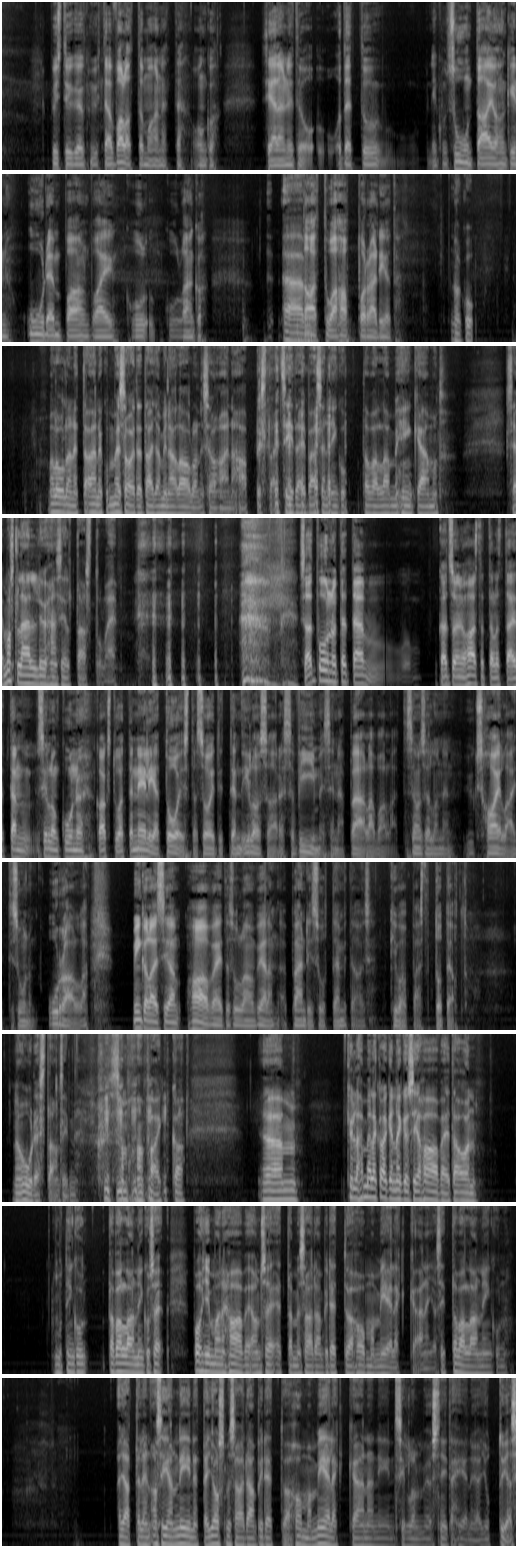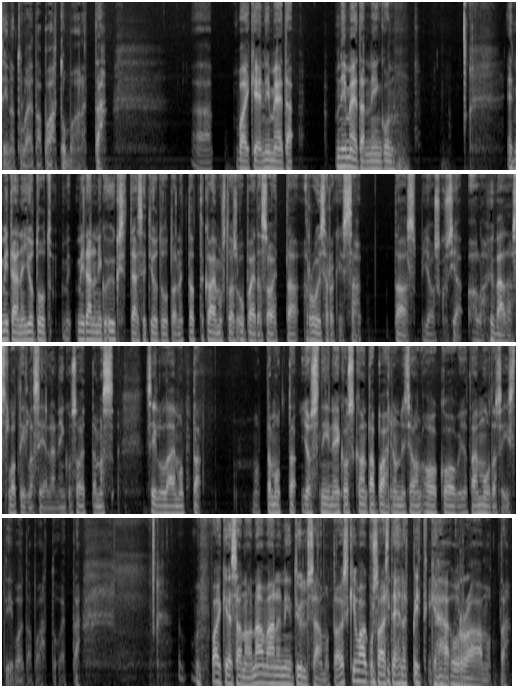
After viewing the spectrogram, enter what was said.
Pystyykö yhtään valottamaan, että onko siellä nyt otettu niin kuin suuntaa johonkin uudempaan vai kuullaanko ähm, taattua happoradiota? No kun mä luulen, että aina kun me soitetaan ja minä laulan, niin se on aina happista. Et siitä ei pääse niin kuin tavallaan mihinkään, mutta semmoista lällyyhän siltä taas tulee. Sä oot puhunut, että katsoin haastattelusta, että silloin kun 2014 soititte Ilosaaressa viimeisenä päälavalla, että se on sellainen yksi highlight sun uralla. Minkälaisia haaveita sulla on vielä bändin suhteen, mitä olisi kiva päästä toteuttamaan? No uudestaan sinne samaan paikkaan. Öm, kyllähän meillä kaiken näköisiä haaveita on, mutta niin kuin tavallaan niin kuin se pohjimmainen haave on se, että me saadaan pidettyä homma mielekkäänä. Ja sitten tavallaan niin kuin ajattelen asian niin, että jos me saadaan pidettyä homma mielekkäänä, niin silloin myös niitä hienoja juttuja siinä tulee tapahtumaan. Että ää, vaikea nimetä, nimetä niin kuin, että mitä ne jutut, mitä ne niin kuin yksittäiset jutut on. Että totta kai musta olisi upeita soittaa Ruisrokissa taas joskus ja olla hyvällä slotilla siellä niin kuin soittamassa sillä mutta, mutta, mutta jos niin ei koskaan tapahdu, niin se on ok, jotain muuta siistiä voi tapahtua, että vaikea sanoa, nämä on vähän niin tylsää, mutta olisi kiva, kun saisi tehdä pitkää uraa, mutta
